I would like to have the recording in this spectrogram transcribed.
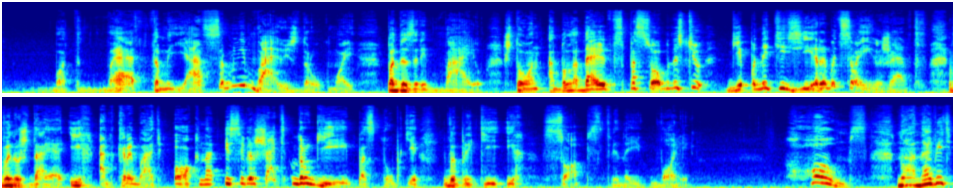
— Вот в этом я сомневаюсь, друг мой, — Подозреваю, что он обладает способностью гипнотизировать своих жертв, вынуждая их открывать окна и совершать другие поступки, вопреки их собственной воле. Холмс, но она ведь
